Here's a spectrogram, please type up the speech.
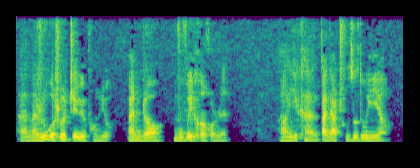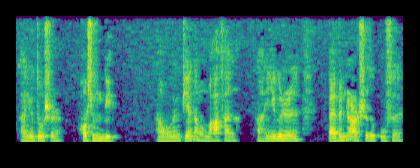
啊，那如果说这位朋友按照五位合伙人，啊，一看大家出资都一样，啊，又都是好兄弟，啊，我们别那么麻烦了，啊，一个人百分之二十的股份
